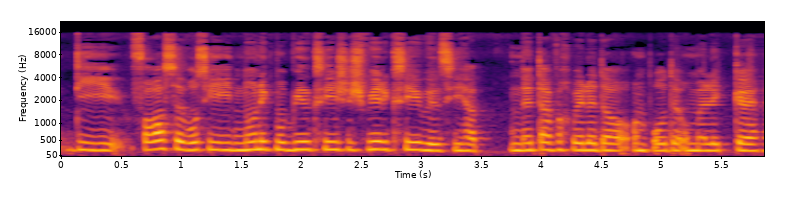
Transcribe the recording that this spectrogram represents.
die Phase, wo sie noch nicht mobil war, war schwierig, weil sie hat nicht einfach da am Boden rumliegen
